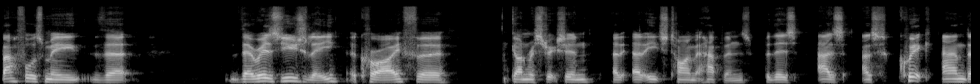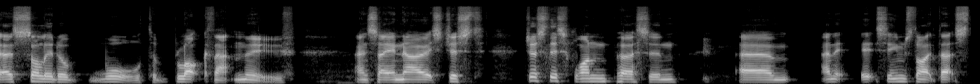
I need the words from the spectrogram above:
baffles me that there is usually a cry for gun restriction at, at, each time it happens, but there's as as quick and as solid a wall to block that move and say no, it's just just this one person, um, and it, it seems like that's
